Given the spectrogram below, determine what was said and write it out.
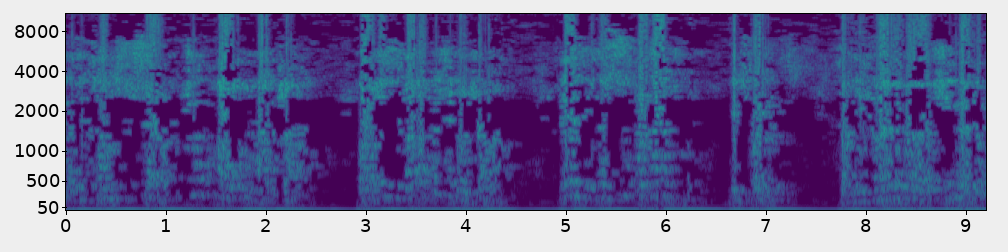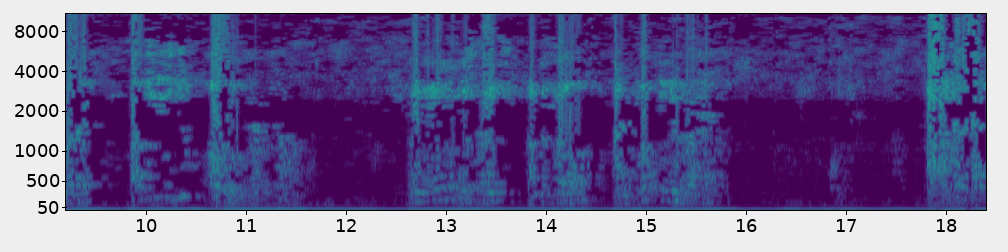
as it comes to self. You own that child. But this is not a physical child. This is a supernatural experience. So he heard the word, she the word, but she is too old that child. And angel was raised on the floor and put into her hands. After that,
